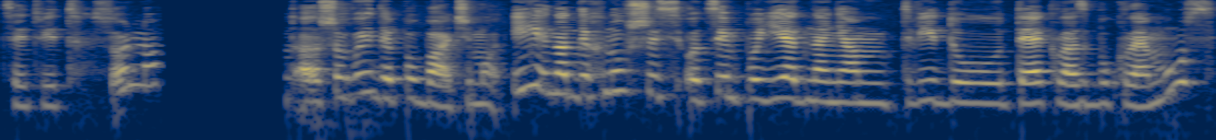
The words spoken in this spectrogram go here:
цей твіт сольно. Що вийде, побачимо. І надихнувшись оцим поєднанням твіду текла з букле мус,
